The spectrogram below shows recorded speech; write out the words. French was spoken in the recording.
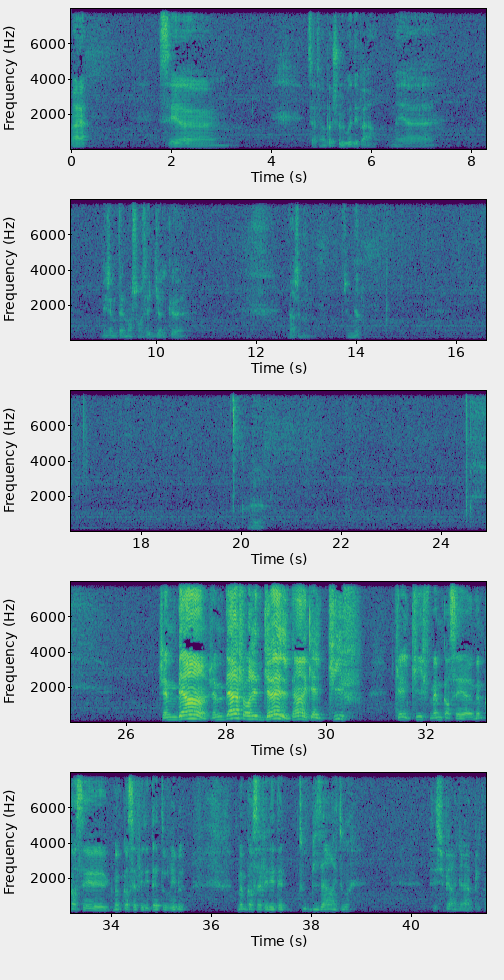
Voilà. C'est. euh, Ça fait un peu chelou au départ, mais. euh, Mais j'aime tellement changer de gueule que. Non, j'aime. J'aime bien. Voilà. J'aime bien, j'aime bien changer de gueule, putain, quel kiff, quel kiff, même quand c'est, euh, même quand c'est, même quand ça fait des têtes horribles, même quand ça fait des têtes toutes bizarres et tout, c'est super agréable, putain.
